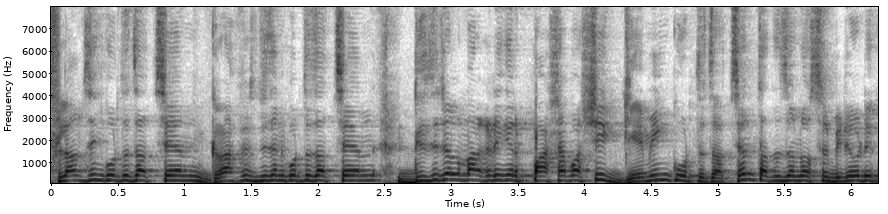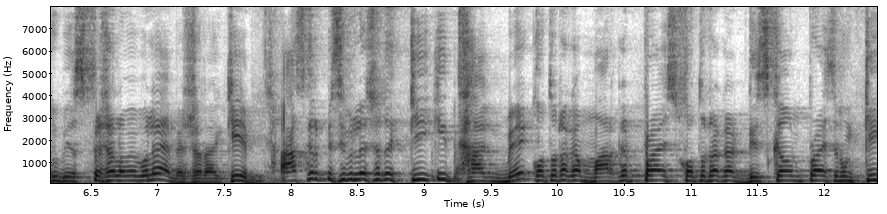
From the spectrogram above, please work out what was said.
ফ্রিলান্সিং করতে চাচ্ছেন গ্রাফিক্স ডিজাইন করতে চাচ্ছেন ডিজিটাল মার্কেটিং এর পাশাপাশি গেমিং করতে চাচ্ছেন, তাদের জন্য আজকের ভিডিওটি খুবই স্পেশাল হবে বলে আমি আশা রাখি। আজকের পিসি বিলের সাথে কি কি থাকবে, কত টাকা মার্কেট প্রাইস কত টাকা ডিসকাউন্ট প্রাইস এবং কি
